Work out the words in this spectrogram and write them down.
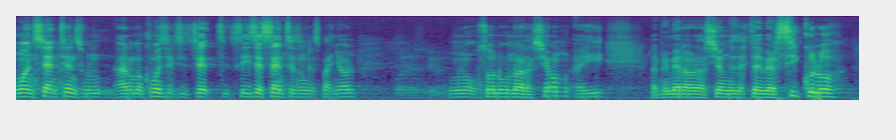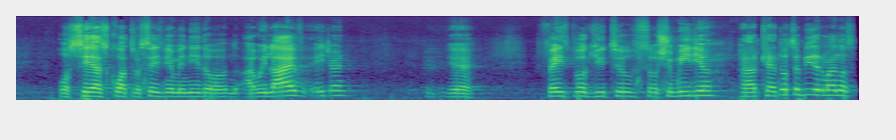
one sentence, un, I don't know, ¿cómo se, se- se dice sentence en español? Uno, solo una oración. Ahí la primera oración es de este versículo. Oseas 4.6, bienvenido. Are we live, Adrian? Yeah. Facebook, YouTube, social media, podcast. No se olviden, hermanos,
